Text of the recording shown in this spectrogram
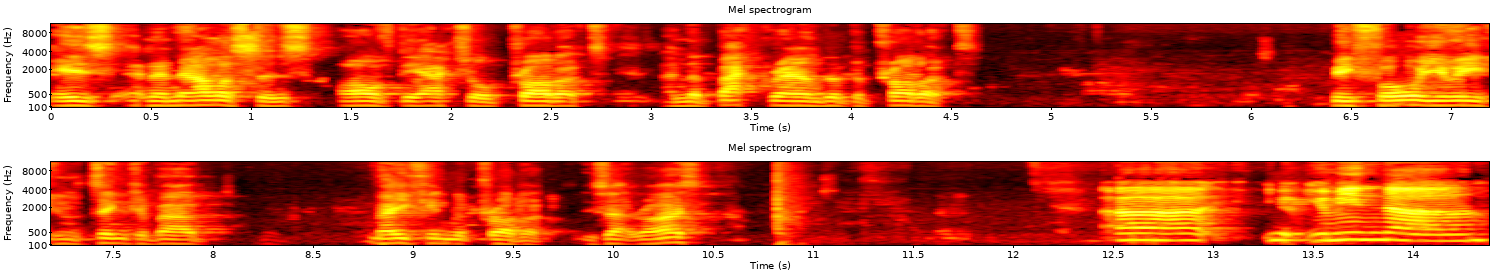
is an analysis of the actual product and the background of the product before you even think about making the product. Is that right? Uh, you, you mean uh,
